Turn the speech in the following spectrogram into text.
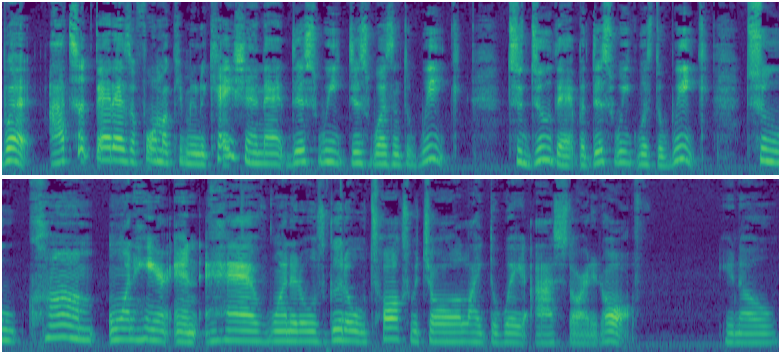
but i took that as a form of communication that this week just wasn't the week to do that. But this week was the week to come on here and have one of those good old talks with y'all, like the way I started off. You know,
